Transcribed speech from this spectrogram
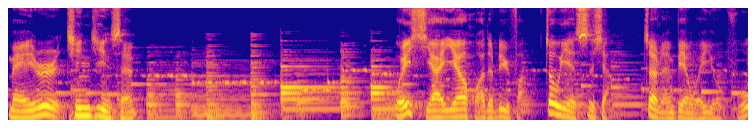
每日亲近神，唯喜爱耶和华的律法，昼夜思想，这人便为有福。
